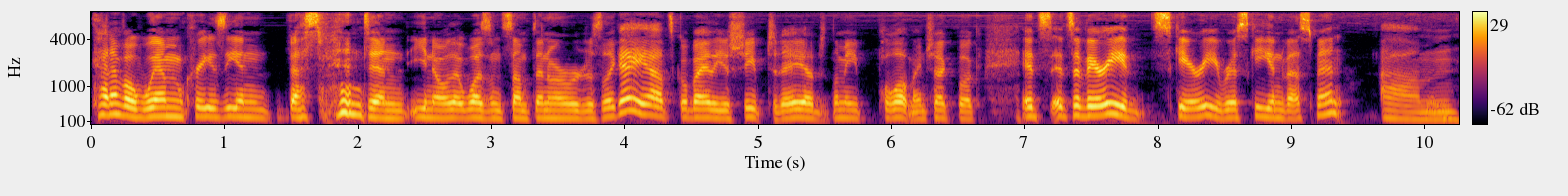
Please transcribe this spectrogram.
kind of a whim, crazy investment, and you know that wasn't something where we're just like, hey, yeah, let's go buy these sheep today. Let me pull out my checkbook. It's it's a very scary, risky investment. Um,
